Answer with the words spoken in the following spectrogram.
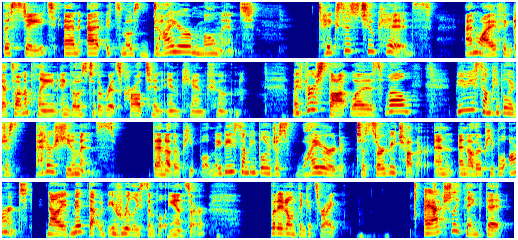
the state and at its most dire moment takes his two kids and wife and gets on a plane and goes to the Ritz Carlton in Cancun. My first thought was, well, maybe some people are just better humans than other people. Maybe some people are just wired to serve each other and, and other people aren't. Now, I admit that would be a really simple answer, but I don't think it's right. I actually think that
